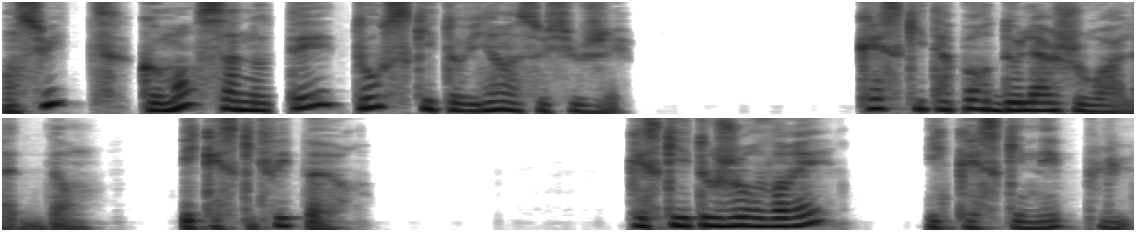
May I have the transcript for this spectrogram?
Ensuite, commence à noter tout ce qui te vient à ce sujet. Qu'est-ce qui t'apporte de la joie là-dedans? Et qu'est-ce qui te fait peur? Qu'est-ce qui est toujours vrai Et qu'est-ce qui n'est plus?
